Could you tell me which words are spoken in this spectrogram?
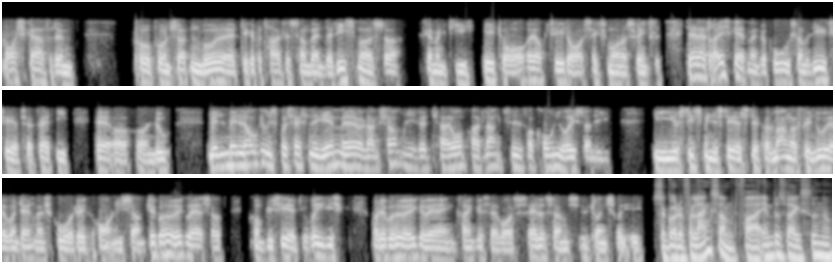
bortskaffe dem på, på en sådan måde, at det kan betragtes som vandalisme, og så kan man give et år, op til et år, seks måneders fængsel. Det er der et redskab, man kan bruge, som er lige til at tage fat i her og, og nu. Men, men lovgivningsprocessen hjemme er jo langsommelig. Det tager jo ret lang tid for kronjuristerne i, i Justitsministeriets departement at finde ud af, hvordan man skruer det ordentligt sammen. Det behøver ikke være så kompliceret juridisk, og det behøver ikke være en krænkelse af vores allesammens ytringsfrihed. Så går det for langsomt fra embedsværkets side nu?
